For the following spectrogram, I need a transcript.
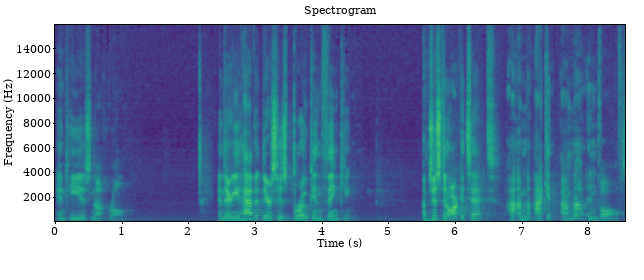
and he is not wrong. And there you have it. There's his broken thinking. I'm just an architect. I, am not, I can, I'm not involved.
